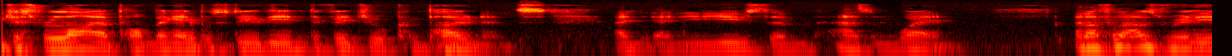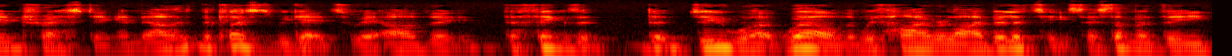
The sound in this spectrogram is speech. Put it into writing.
You just rely upon being able to do the individual components and, and you use them as and when. And I thought that was really interesting. And the closest we get to it are the, the things that, that do work well with high reliability. So some of the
